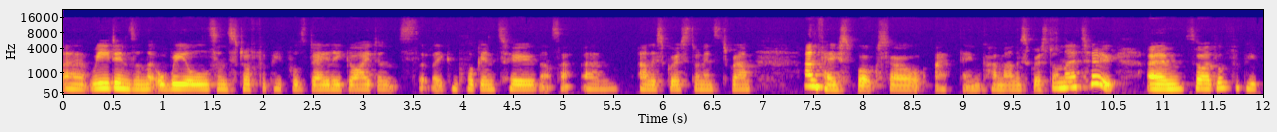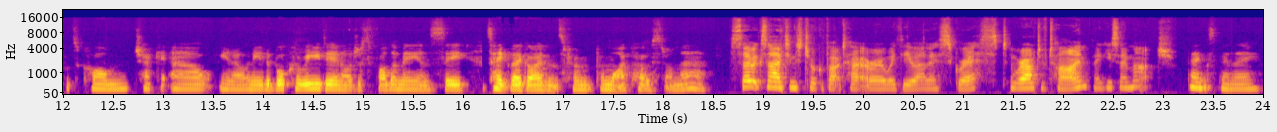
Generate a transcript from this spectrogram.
uh, readings and little reels and stuff for people's daily guidance that they can plug into. That's um, Alice Grist on Instagram and Facebook. So I think I'm Alice Grist on there too. Um, so I'd love for people to come check it out, you know, and either book a reading or just follow me and see, take their guidance from from what I post on there. So exciting to talk about tarot with you, Alice Grist. We're out of time. Thank you so much. Thanks, Billy.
